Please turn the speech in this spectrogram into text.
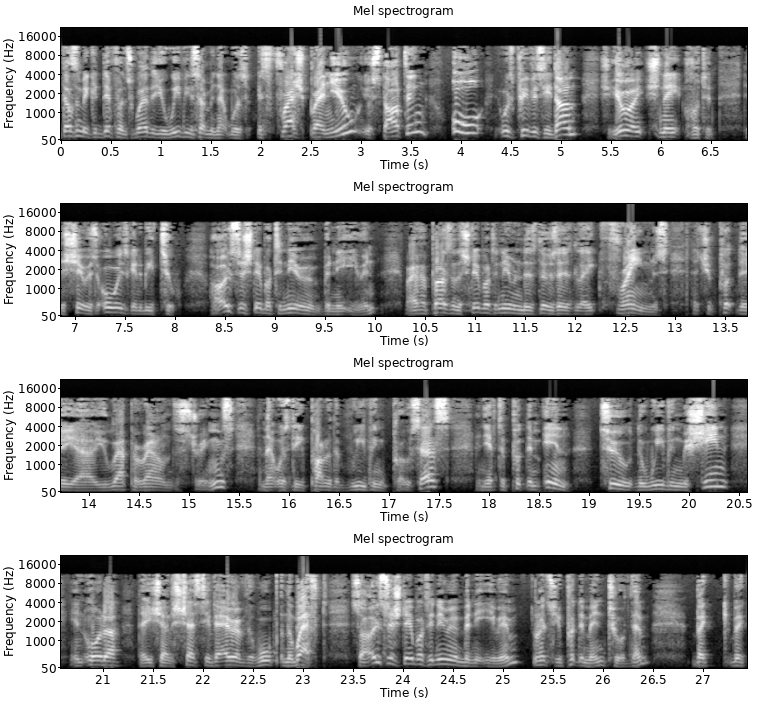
doesn't make a difference whether you're weaving something that was is fresh, brand new, you're starting, or it was previously done. The shear is always going to be two. Right? If a person, the shnei there's those like frames that you put the, uh, you wrap around the strings, and that was the part of the weaving process, and you have to put them in to the weaving machine in order that you should have area of the warp and the weft. So, right, so you put them in, two of them, but, but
